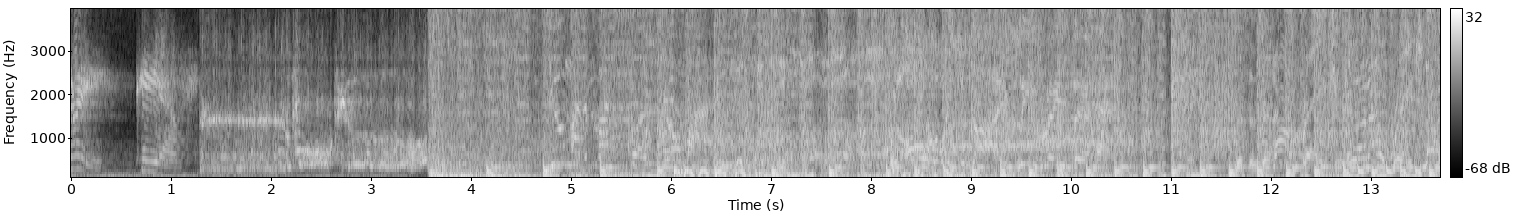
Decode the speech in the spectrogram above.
3 p.m. You motherfuckers, you're mine. Will all the die please raise their hands? This is an outrage. An outrage.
